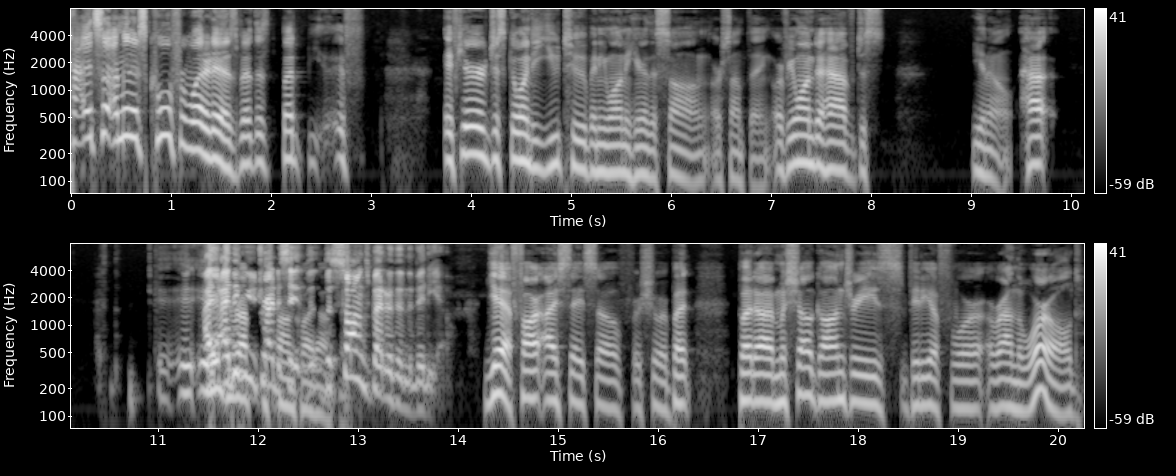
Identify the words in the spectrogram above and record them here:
it's I mean it's cool for what it is, but this but if if you're just going to YouTube and you want to hear the song or something, or if you wanted to have just you know how. It, it I, I, think you tried to say the, the song's better than the video. Yeah, far I say so for sure. But but uh, Michel Gondry's video for Around the World,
